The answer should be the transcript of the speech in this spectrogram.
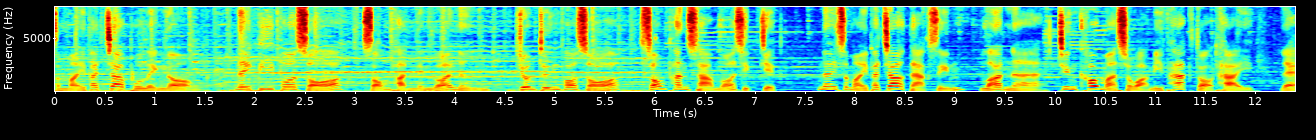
สมัยพระเจ้าพูเลงนอง ในปีพศ 2101 จนถึงพศ 2317 ในสมัยพระเจ้าตากสินล้านนาจึงเข้ามาสวามิภักดิ์ต่อไทย และ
